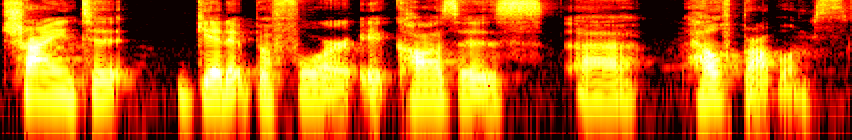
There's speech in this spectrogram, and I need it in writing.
trying to get it before it causes uh, health problems.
